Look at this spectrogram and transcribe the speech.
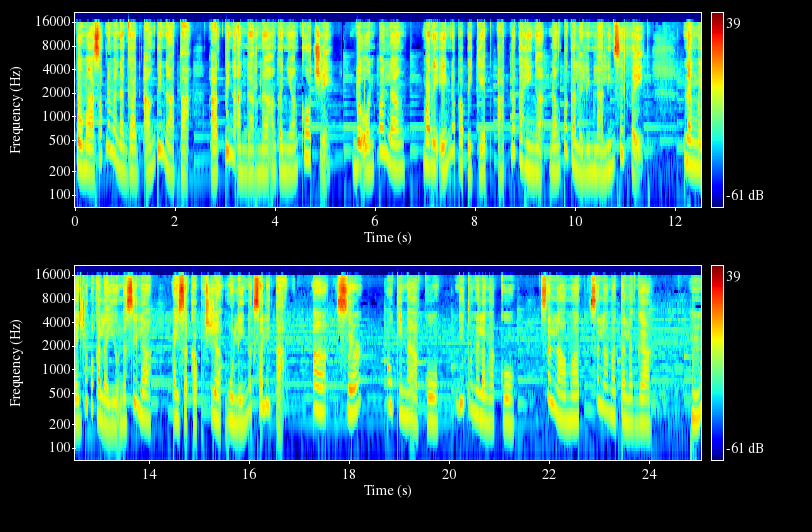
Pumasok naman agad ang binata at pinaandar na ang kanyang kotse. Doon pa lang mariing napapikit at nakahinga ng pagkalalim-lalim si Faith. Nang medyo makalayo na sila, ay saka pa siya muling nagsalita. Ah, uh, sir, okay na ako. Dito na lang ako. Salamat, salamat talaga. Hmm?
